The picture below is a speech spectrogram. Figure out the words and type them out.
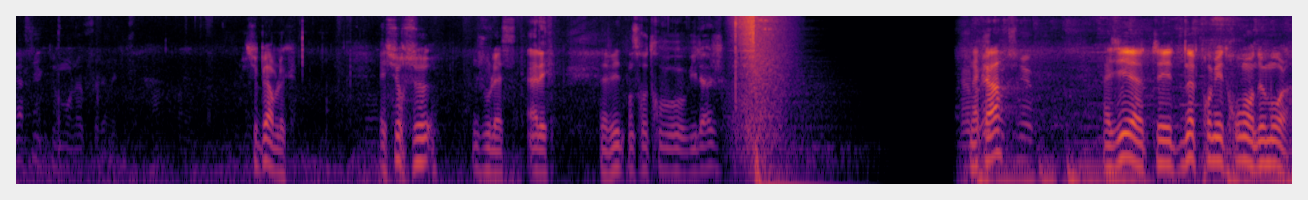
Merci tout le monde là, faut la mettre. Super Luc. Et sur ce, je vous laisse. Allez, David. on se retrouve au village. D'accord Vas-y, euh, tes 9 premiers trous en deux mots là.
